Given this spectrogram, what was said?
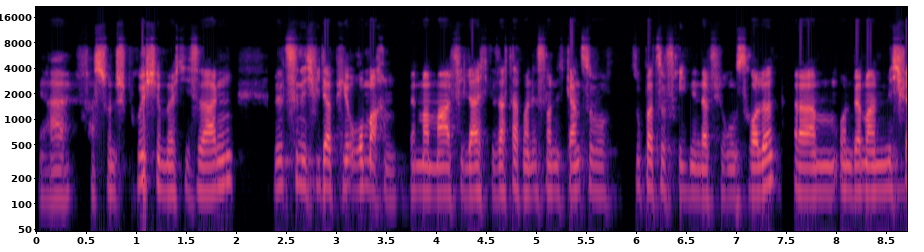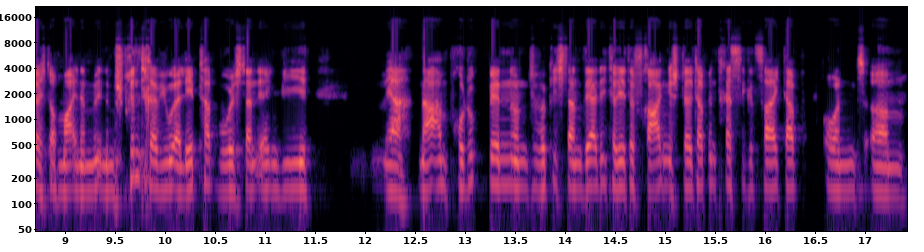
ja, fast schon Sprüche, möchte ich sagen. Willst du nicht wieder PO machen, wenn man mal vielleicht gesagt hat, man ist noch nicht ganz so super zufrieden in der Führungsrolle. Ähm, und wenn man mich vielleicht auch mal in einem, in einem Sprint-Review erlebt hat, wo ich dann irgendwie ja, nah am Produkt bin und wirklich dann sehr detaillierte Fragen gestellt habe, Interesse gezeigt habe und ähm,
